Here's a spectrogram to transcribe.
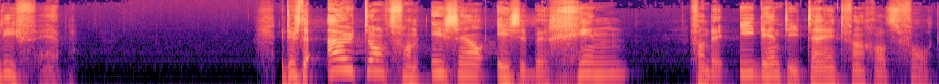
lief heb. Dus de uittocht van Israël is het begin van de identiteit van Gods volk.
